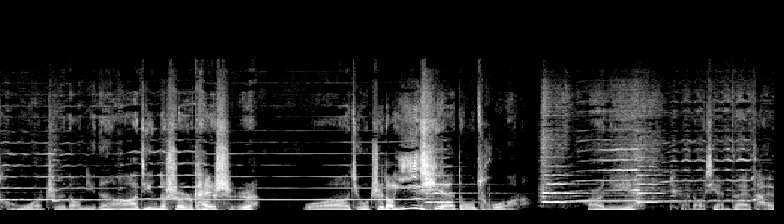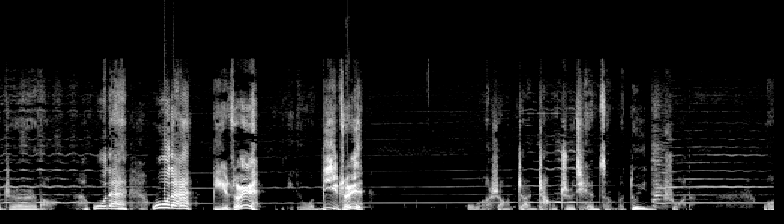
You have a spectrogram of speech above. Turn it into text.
从我知道你跟阿静的事儿开始，我就知道一切都错了，而你却到现在才知道。吴代，吴代，闭嘴！你给我闭嘴！我上战场之前怎么对你说的？我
